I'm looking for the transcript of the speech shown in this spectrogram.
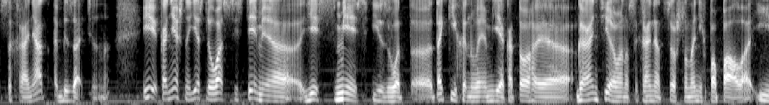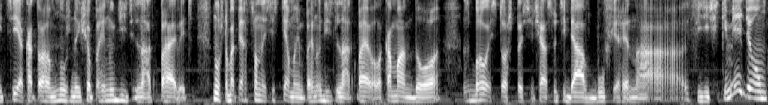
сохранят обязательно. И, конечно, если у вас в системе есть смесь из вот э, таких NVMe, которые гарантированно сохранят все, что на них попало, и те, которым нужно еще принудительно отправить, ну, чтобы операционная система им принудительно отправила команду сбрось то, что сейчас у тебя в буфере на физический медиа, Medium,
